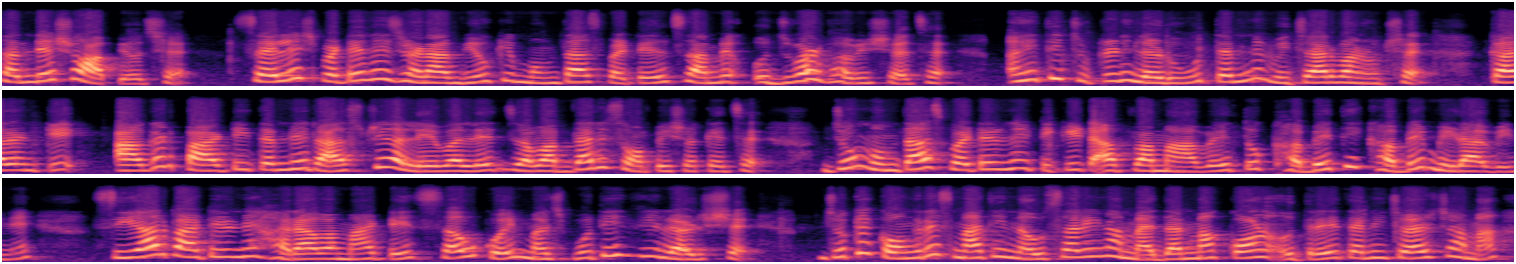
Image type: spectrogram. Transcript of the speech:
સંદેશો આપ્યો છે. શૈલેષ પટેલે જણાવ્યું કે મુમતાઝ પટેલ સામે ઉજ્જવળ ભવિષ્ય છે. અહીંથી ચૂંટણી લડવું તેમને વિચારવાનું છે, કારણ કે આગળ પાર્ટી તેમને રાષ્ટ્રીય લેવલે જવાબદારી સોંપી શકે છે. જો મુમતાઝ પટેલને ટિકિટ આપવામાં આવે તો ખભેથી ખભે મેળવીને સી આર પાટીલને હરાવવા માટે સૌ કોઈ મજબૂતીથી લડશે. જો કે કોંગ્રેસમાંથી નવસારીના મેદાનમાં કોણ ઉતરે તેની ચર્ચામાં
